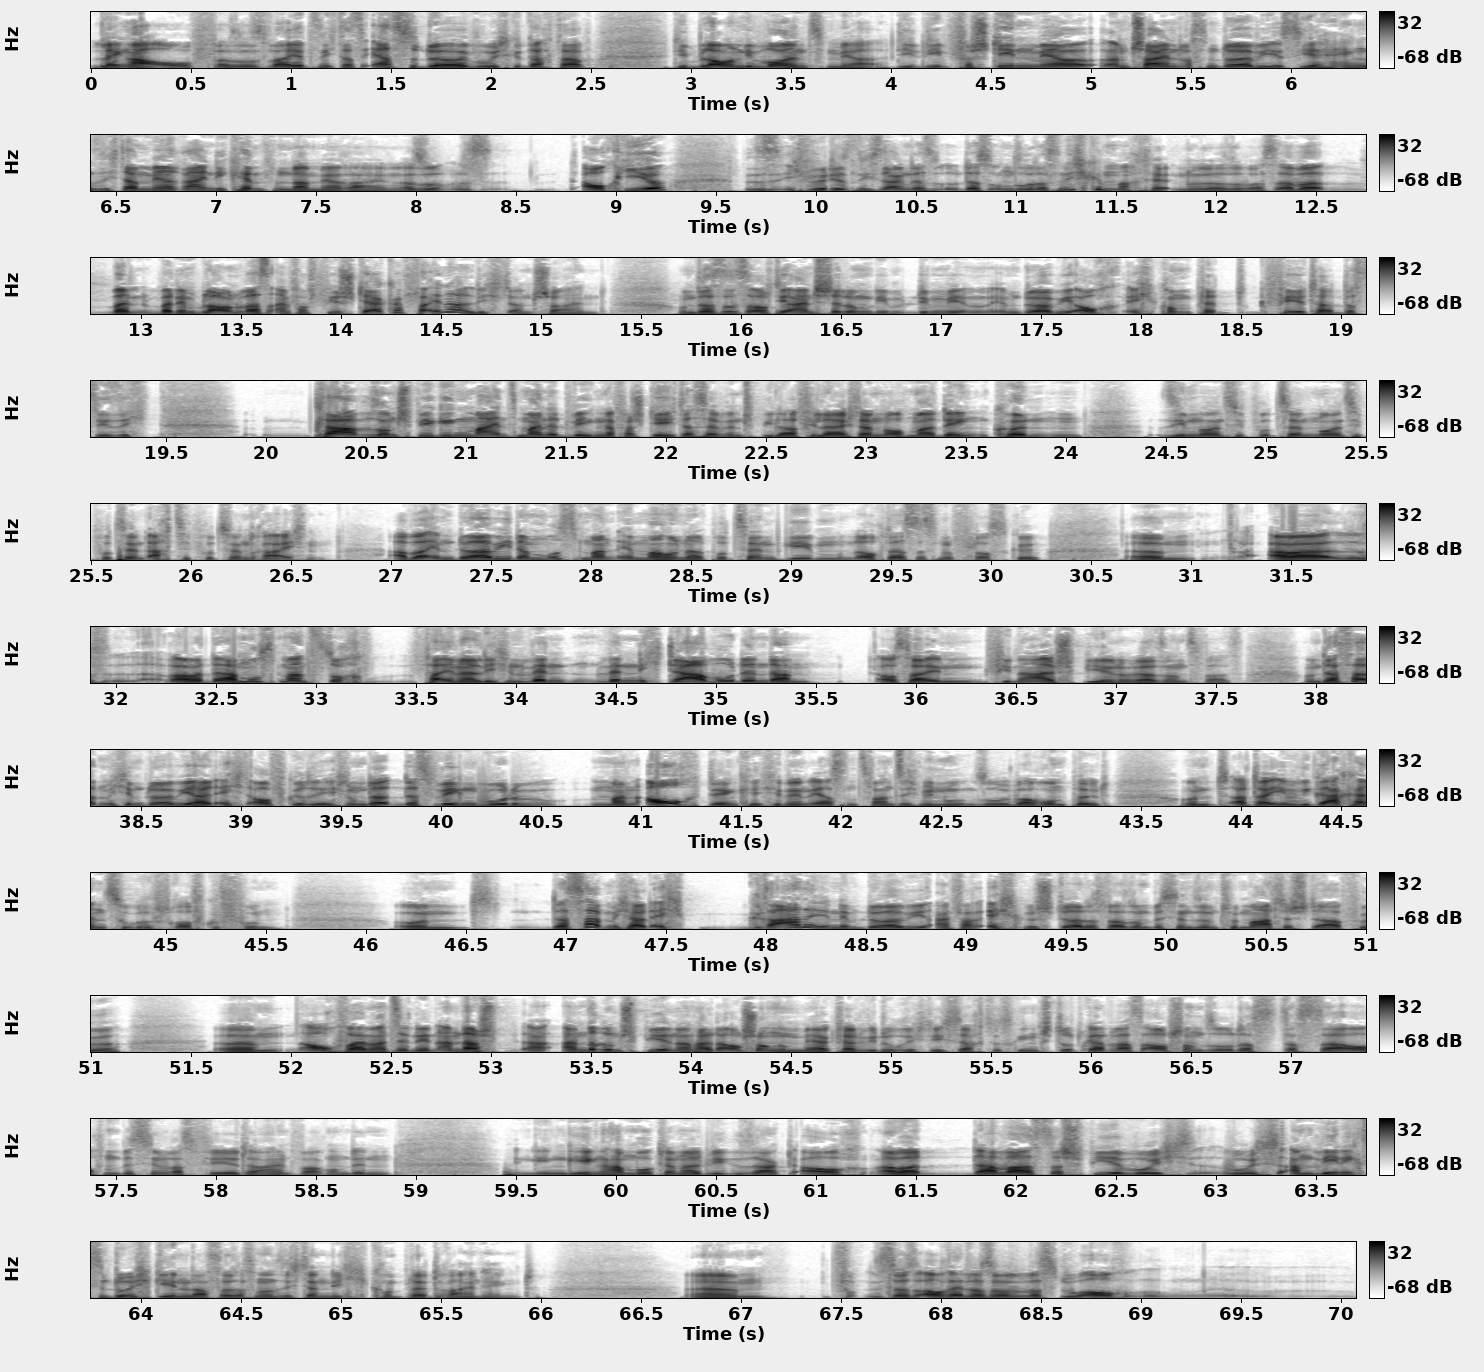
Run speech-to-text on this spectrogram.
länger auf. Also es war jetzt nicht das erste Derby, wo ich gedacht habe, die Blauen, die wollen's mehr. Die, die verstehen mehr anscheinend, was ein Derby ist. Die hängen sich da mehr rein, die kämpfen da mehr rein. Also es, auch hier, ich würde jetzt nicht sagen, dass, dass unsere das nicht gemacht hätten oder sowas, aber bei, bei den Blauen war es einfach viel stärker verinnerlicht anscheinend. Und das ist auch die Einstellung, die, die mir im Derby auch echt komplett gefehlt hat, dass sie sich klar, so ein Spiel gegen Mainz meinetwegen, da verstehe ich das ja, wenn Spieler vielleicht dann auch mal denken könnten, 97%, 90%, 80% reichen. Aber im Derby, da muss man immer 100% geben und auch das ist eine Floskel. Ähm, aber, aber da muss man es doch verinnerlichen. Wenn, wenn nicht da, wo denn dann? Außer in Finalspielen oder sonst was. Und das hat mich im Derby halt echt aufgeregt. Und da, deswegen wurde man auch, denke ich, in den ersten 20 Minuten so überrumpelt und hat da irgendwie gar keinen Zugriff drauf gefunden. Und das hat mich halt echt gerade in dem Derby einfach echt gestört. Das war so ein bisschen symptomatisch dafür. Ähm, auch weil man es in den ander anderen Spielen dann halt auch schon gemerkt hat, wie du richtig sagtest. Gegen Stuttgart war es auch schon so, dass, dass da auch ein bisschen was fehlte einfach. Und in, gegen, gegen Hamburg dann halt wie gesagt auch. Aber da war es das Spiel, wo ich wo ich es am wenigsten durchgehen lasse, dass man sich dann nicht komplett reinhängt. Ähm, ist das auch etwas, was du auch äh,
